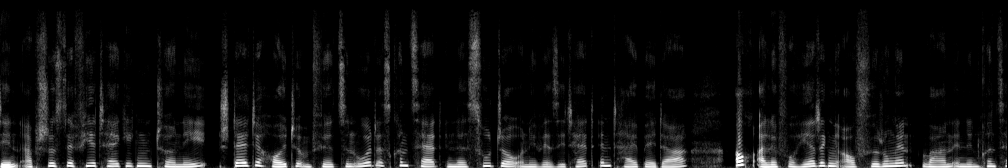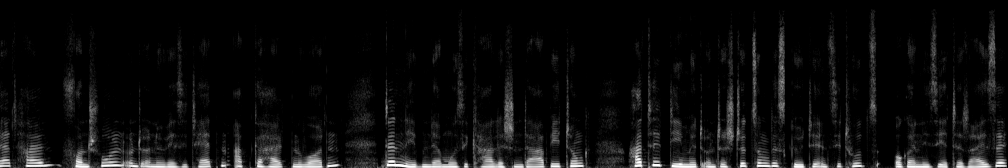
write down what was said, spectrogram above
Den Abschluss der viertägigen Tournee stellte heute um 14 Uhr das Konzert in der Suzhou Universität in Taipei dar. Auch alle vorherigen Aufführungen waren in den Konzerthallen von Schulen und Universitäten abgehalten worden, denn neben der musikalischen Darbietung hatte die mit Unterstützung des Goethe-Instituts organisierte Reise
